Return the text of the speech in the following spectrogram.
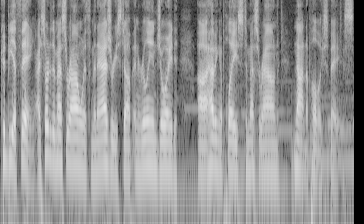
could be a thing? I started to mess around with menagerie stuff and really enjoyed uh, having a place to mess around, not in a public space.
